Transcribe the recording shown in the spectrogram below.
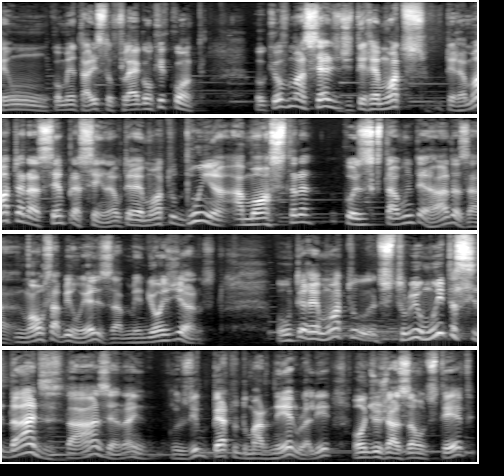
Tem um comentarista, o Flegon, que conta. O que houve uma série de terremotos. O terremoto era sempre assim, né? O terremoto punha à mostra coisas que estavam enterradas, mal sabiam eles, há milhões de anos. Um terremoto destruiu muitas cidades da Ásia, né? inclusive perto do Mar Negro, ali, onde o Jazão esteve.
